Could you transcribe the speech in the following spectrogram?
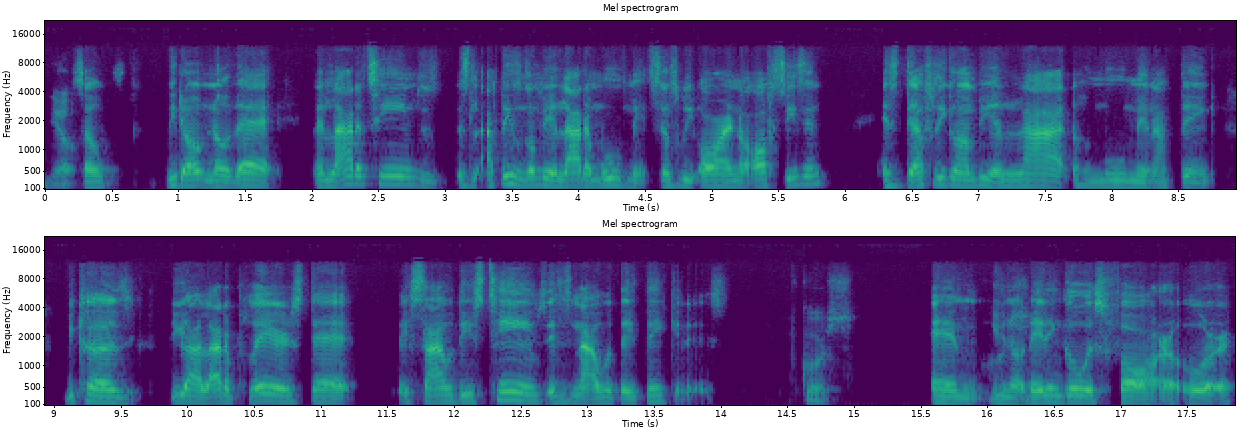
Yep. So we don't know that. A lot of teams, I think it's gonna be a lot of movement since we are in the off season. It's definitely gonna be a lot of movement, I think, because you got a lot of players that they sign with these teams. It's not what they think it is. Of course. And of course. you know they didn't go as far, or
